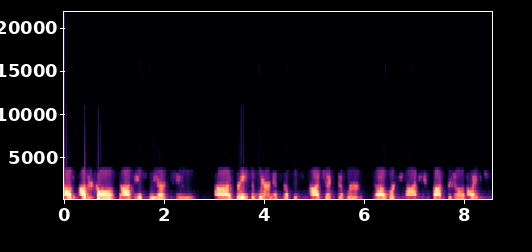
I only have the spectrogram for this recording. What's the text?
Um, other goals, obviously, are to uh, raise awareness of this project that we're uh, working on in Rockford, Illinois, which is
